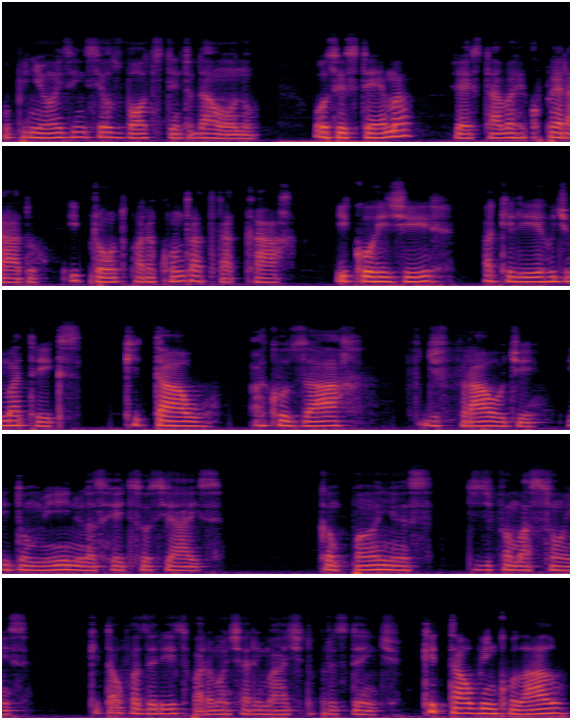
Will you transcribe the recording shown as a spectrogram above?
opiniões em seus votos dentro da ONU. O sistema já estava recuperado e pronto para contra-atacar e corrigir aquele erro de Matrix. Que tal acusar de fraude e domínio nas redes sociais, campanhas de difamações. Que tal fazer isso para manchar a imagem do presidente? Que tal vinculá-lo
